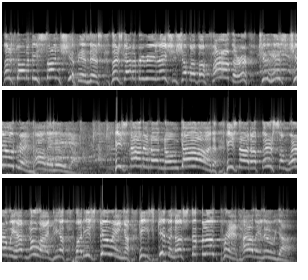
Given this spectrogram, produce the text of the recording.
There's got to be sonship in this. There's got to be relationship of a father to his children. Hallelujah. He's not an unknown God. He's not up there somewhere and we have no idea what He's doing. He's given us the blueprint. Hallelujah.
